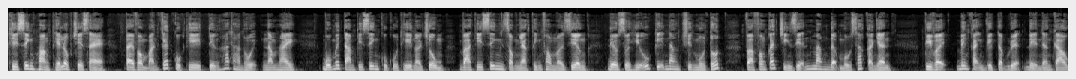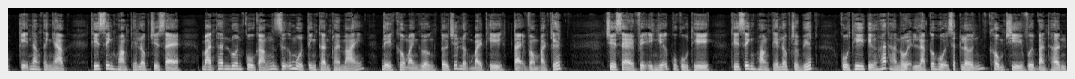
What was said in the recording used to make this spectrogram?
Thí sinh Hoàng Thế Lộc chia sẻ, tại vòng bán kết cuộc thi Tiếng hát Hà Nội năm nay, 48 thí sinh của cuộc thi nói chung và thí sinh dòng nhạc thính phòng nói riêng đều sở hữu kỹ năng chuyên môn tốt và phong cách trình diễn mang đậm màu sắc cá nhân. Vì vậy, bên cạnh việc tập luyện để nâng cao kỹ năng thanh nhạc, thí sinh Hoàng Thế Lộc chia sẻ, bản thân luôn cố gắng giữ một tinh thần thoải mái để không ảnh hưởng tới chất lượng bài thi tại vòng bán kết. Chia sẻ về ý nghĩa của cuộc thi, thí sinh Hoàng Thế Lộc cho biết, cuộc thi tiếng hát Hà Nội là cơ hội rất lớn không chỉ với bản thân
